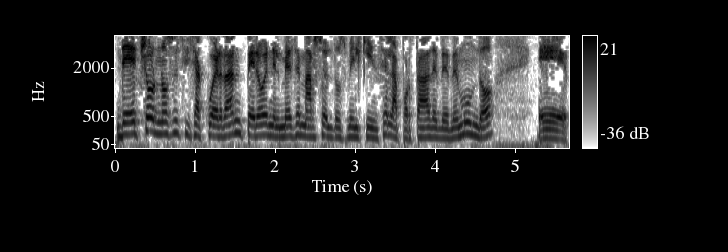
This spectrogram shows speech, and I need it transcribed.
De hecho, no sé si se acuerdan, pero en el mes de marzo del 2015, la portada de Bebemundo, eh,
